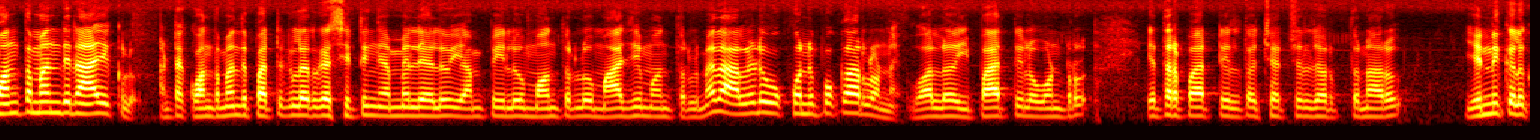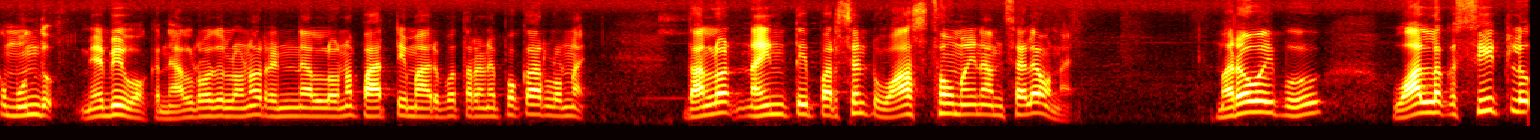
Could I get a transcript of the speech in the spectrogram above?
కొంతమంది నాయకులు అంటే కొంతమంది పర్టికులర్గా సిట్టింగ్ ఎమ్మెల్యేలు ఎంపీలు మంత్రులు మాజీ మంత్రుల మీద ఆల్రెడీ కొన్ని పుకార్లు ఉన్నాయి. వాళ్ళు ఈ పార్టీలో ఉండరు ఇతర పార్టీలతో చర్చలు జరుపుతున్నారు. ఎన్నికలకు ముందు మేబీ ఒక నెల రోజుల్లోనో రెండు నెలల్లోనో పార్టీ మారిపోతారనే పుకార్లు ఉన్నాయి. దానిలో నైంటీ పర్సెంట్ వాస్తవమైన అంశాలే ఉన్నాయి. మరోవైపు వాళ్ళకు సీట్లు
